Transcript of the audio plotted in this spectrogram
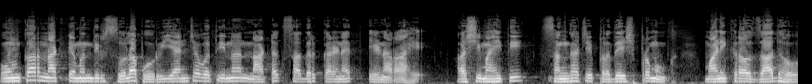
ओंकार नाट्य मंदिर सोलापूर यांच्या वतीनं नाटक सादर करण्यात येणार आहे. अशी माहिती संघाचे प्रदेश प्रमुख माणिकराव जाधव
